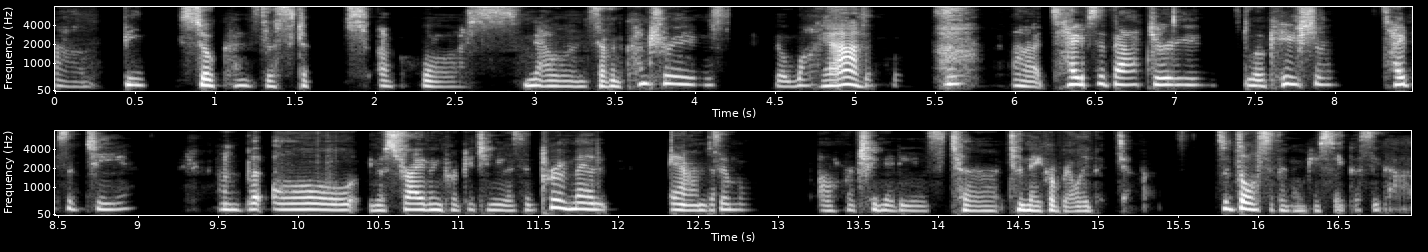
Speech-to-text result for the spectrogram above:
um, being so consistent across now in seven countries. the lots Yeah. uh, types of factories, locations, types of teams, um, but all you know, striving for continuous improvement and similar opportunities to to make a really big difference. So it's also been interesting to see that.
